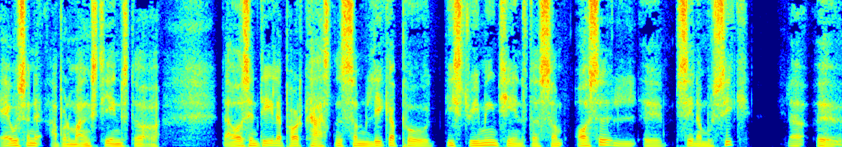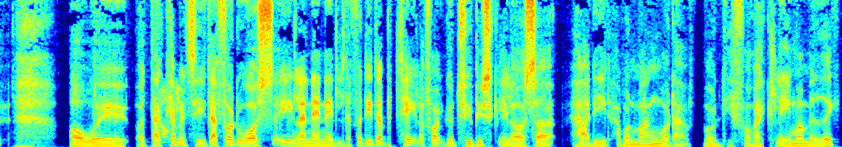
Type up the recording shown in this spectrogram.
er jo sådan abonnementstjenester, og der er også en del af podcasten, som ligger på de streamingtjenester, som også øh, sender musik. Eller, øh, og, øh, og der kan man sige, der får du også en eller anden, fordi der betaler folk jo typisk, eller også så har de et abonnement, hvor, der, hvor de får reklamer med, ikke?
